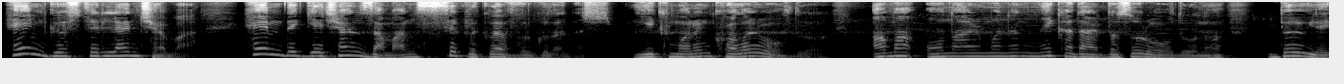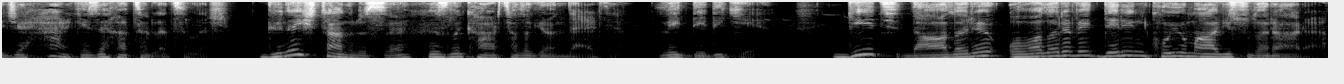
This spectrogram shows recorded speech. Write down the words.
hem gösterilen çaba hem de geçen zaman sıklıkla vurgulanır. Yıkmanın kolay olduğu ama onarmanın ne kadar da zor olduğunu böylece herkese hatırlatılır. Güneş tanrısı hızlı kartalı gönderdi ve dedi ki Git dağları, ovaları ve derin koyu mavi suları ara.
